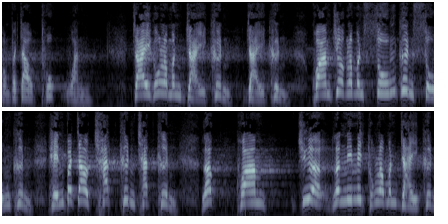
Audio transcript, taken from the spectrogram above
ของพระเจ้าทุกวัน ใจของเรามันใหญ่ขึ้นใหญ่ขึ้น ความเชื่อของเรามันสูงขึ้นสูงขึ้น เห็นพระเจ้าชัดขึ้นชัดขึ้น แล้วความเชื่อและนิมิตของเรามันใหญ่ขึ้น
